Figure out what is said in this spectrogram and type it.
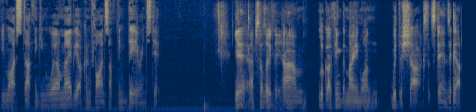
you might start thinking, well, maybe I can find something there instead. Yeah, absolutely. Um, look, I think the main one with the Sharks that stands out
